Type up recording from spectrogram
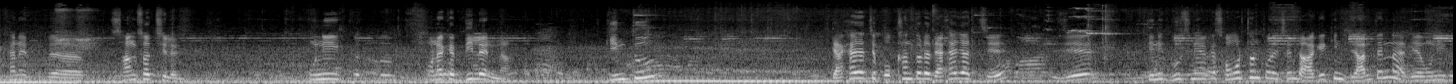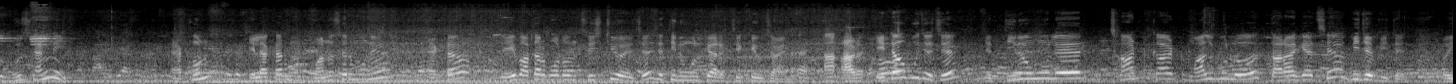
এখানে সাংসদ ছিলেন উনি ওনাকে দিলেন না। কিন্তু দেখা যাচ্ছে পক্ষান্তরে দেখা যাচ্ছে যে তিনি ঘুষ নেওয়াকে সমর্থন করেছেন তো আগে কি জানতেন না যে উনি ঘুষ নেননি? এখন এলাকার মানুষের মনে একটা এই বাতাবরণ সৃষ্টি হয়েছে যে তৃণমূলকে আর কেউ চায় না। আর এটাও বুঝেছে যে তৃণমূলের ছাঁট কাট মালগুলো তারা গেছে বিজেপিতে। ওই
